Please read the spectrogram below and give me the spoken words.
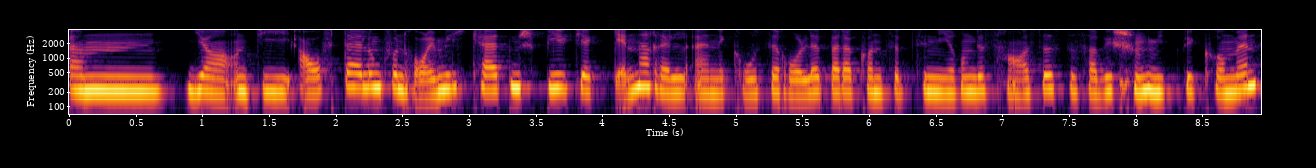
Ähm, ja, und die Aufteilung von Räumlichkeiten spielt ja generell eine große Rolle bei der Konzeptionierung des Hauses. Das habe ich schon mitbekommen,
